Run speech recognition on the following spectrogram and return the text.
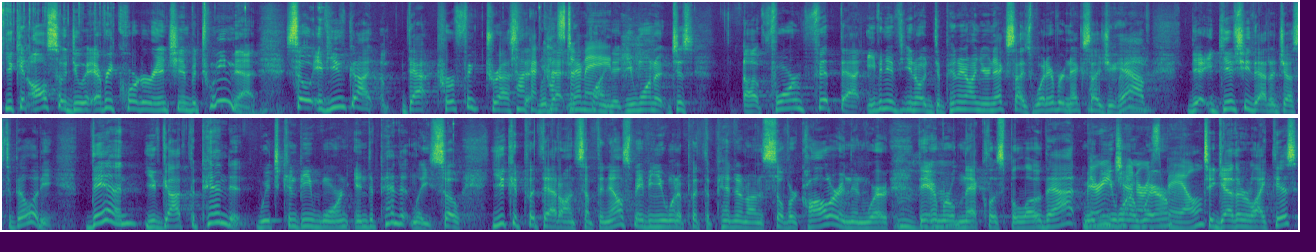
you can also do it every quarter inch in between that. So if you've got that perfect dress that, with that neckline that you want to just uh, form fit that, even if, you know, depending on your neck size, whatever neck size you have, it gives you that adjustability. Then you've got the pendant, which can be worn independently. So you could put that on something else. Maybe you want to put the pendant on a silver collar and then wear mm -hmm. the mm-hmm. emerald necklace below that. Maybe Very you want to wear them together like this.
